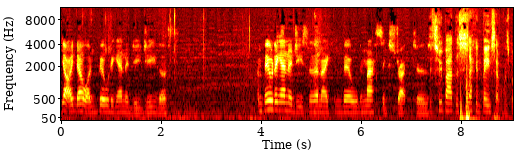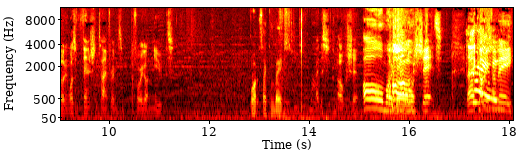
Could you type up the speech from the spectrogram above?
Yeah, I know. I'm building energy. Jesus. I'm building energy so then I can build mass extractors. It's too bad the second base everyone was building wasn't finished in time for him to, before he got nuked. What second base? Strategic Like launch. Oh shit. Oh my oh god! Oh shit! They're coming for me.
